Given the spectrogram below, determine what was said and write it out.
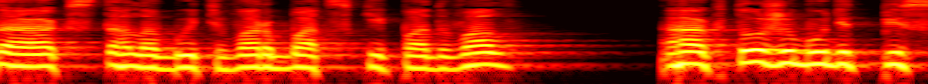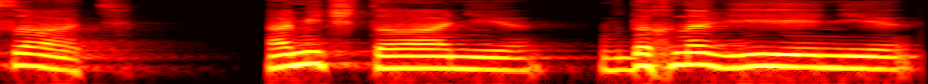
«Так, стало быть, в Арбатский подвал? А кто же будет писать? А мечтание, вдохновение,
